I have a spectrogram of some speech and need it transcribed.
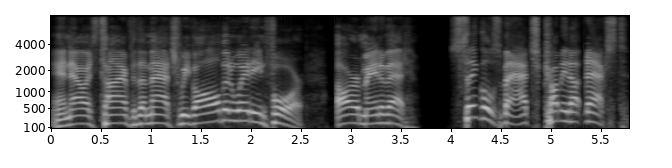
And now it's time for the match we've all been waiting for, our main event. Singles match coming up next.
